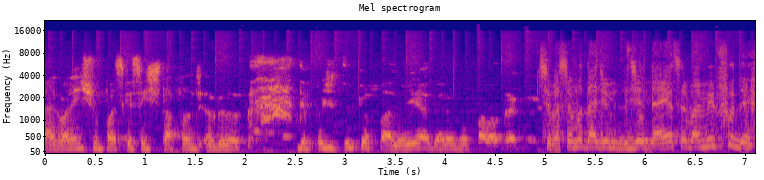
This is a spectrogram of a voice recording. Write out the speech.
Agora a gente não pode esquecer, a gente tá falando de. agora- Depois de tudo que eu falei, agora eu vou falar outra coisa. Se você mudar de, de ideia, você vai me fuder.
